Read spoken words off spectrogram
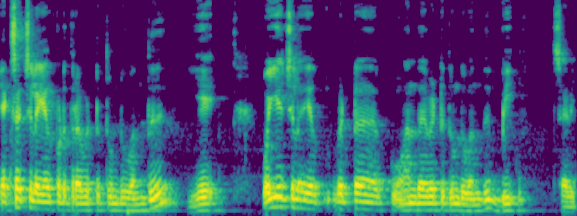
எக்ஸ் அச்சில் ஏற்படுத்துகிற வெட்டுத்துண்டு வந்து ஏ ஒய் அச்சில் வெட்ட அந்த வெட்டுத்துண்டு வந்து பி சரி.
